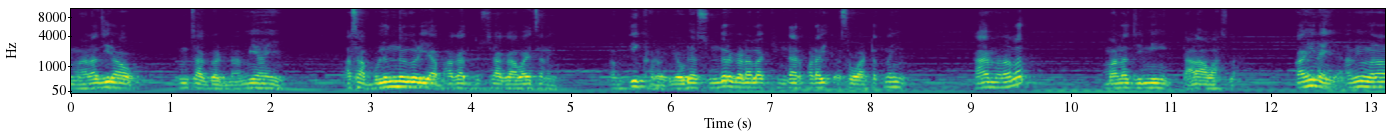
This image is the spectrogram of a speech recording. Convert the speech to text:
ماناجی راؤ تمتا گڑ نامی ہے بلند گڑیا باغات دسرا گا نہیں اگی خر ایوڑیا سندر گڑا کھنڈار پڑا ہی اسے نہیں کاجی نے ٹاڑا وسلا کہیں نہیں آنا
